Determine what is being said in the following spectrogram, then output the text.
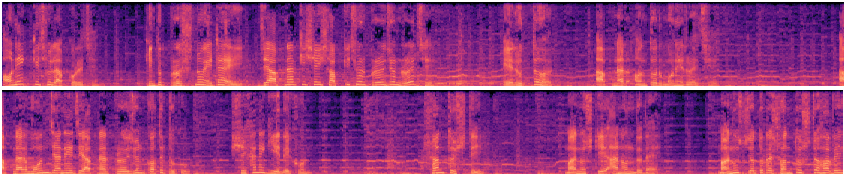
অনেক কিছু লাভ করেছেন। কিন্তু প্রশ্ন এটাই যে আপনার কি সেই সবকিছুর প্রয়োজন রয়েছে? এর উত্তর, আপনার অন্তর মনে রয়েছে। আপনার মন জানে যে আপনার প্রয়োজন কতটুকু। সেখানে গিয়ে দেখুন। সন্তুষ্টি। মানুষকে আনন্দ দেয়। মানুষ যতটা সন্তুষ্ট হবে,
